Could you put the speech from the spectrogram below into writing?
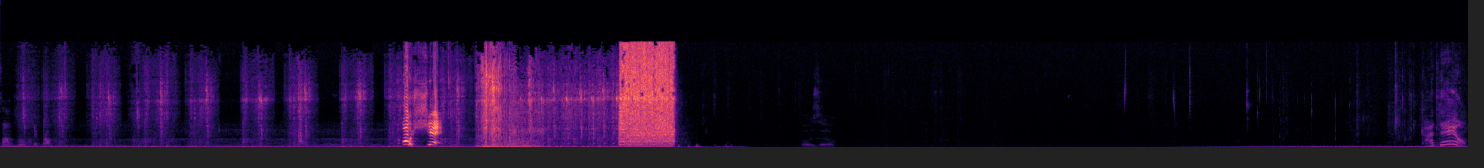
Found a stick, bro. Oh shit! Bozo. God damn!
